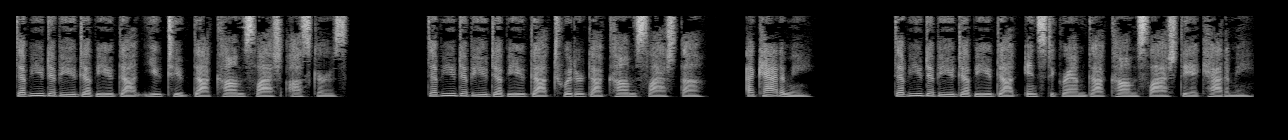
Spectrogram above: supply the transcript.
www.youtube.com slash oscars www.twitter.com slash the academy www.instagram.com slash the academy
